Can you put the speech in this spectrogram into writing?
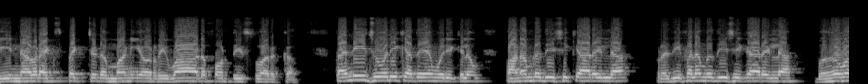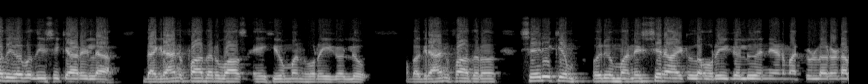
he never expected money or reward for this work തന്റെ ഈ ജോലിക്ക് അദ്ദേഹം ഒരിക്കലും പണം പ്രതീക്ഷിക്കാറില്ല പ്രതിഫലം പ്രതീക്ഷിക്കാറില്ല ബഹുമതികൾ പ്രതീക്ഷിക്കാറില്ല. The grandfather was a human horegallu അപ്പൊ ഗ്രാൻഡ് ഫാദർ ശരിക്കും ഒരു മനുഷ്യനായിട്ടുള്ള ഹൊറീഗല്ലു തന്നെയാണ്. മറ്റുള്ളവരുടെ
